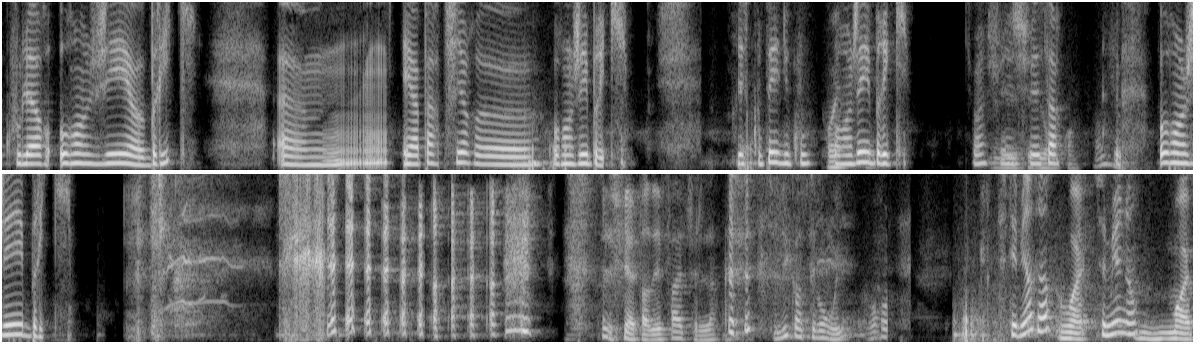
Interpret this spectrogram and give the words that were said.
couleur orangé brique. et à partir orangé brique. Je vais couper du coup. Orangé brique. Tu vois, je, je fais ça. Orangé brique. je m'y attendais pas celle-là. tu me dis quand c'est bon, oui. C'était bien ça? Ouais. C'est mieux, non? Ouais,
